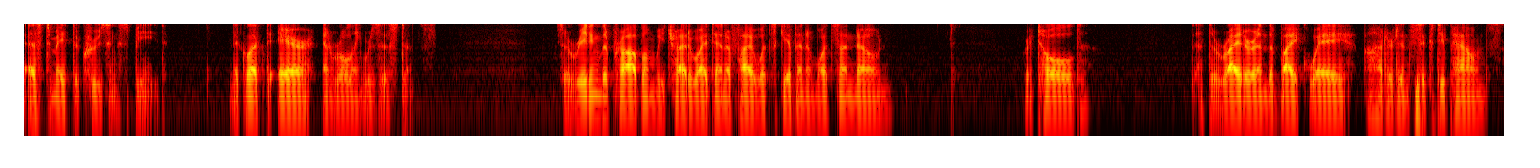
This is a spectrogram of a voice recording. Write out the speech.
estimate the cruising speed. Neglect air and rolling resistance. So reading the problem, we try to identify what's given and what's unknown. We're told that the rider and the bike weigh 160 pounds.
